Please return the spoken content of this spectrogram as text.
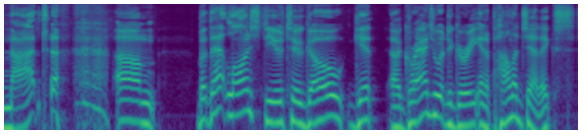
Not, um, but that launched you to go get a graduate degree in apologetics,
